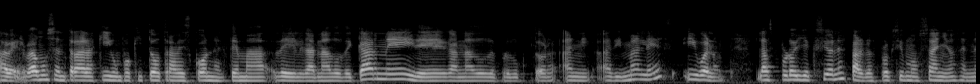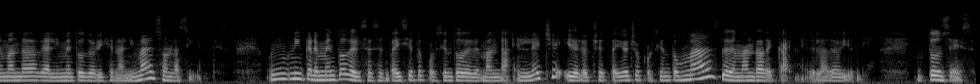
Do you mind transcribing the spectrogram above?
A ver, vamos a entrar aquí un poquito otra vez con el tema del ganado de carne y del ganado de productor animales. Y bueno, las proyecciones para los próximos años en demanda de alimentos de origen animal son las siguientes. Un incremento del 67% de demanda en leche y del 88% más de demanda de carne, de la de hoy en día. Entonces,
